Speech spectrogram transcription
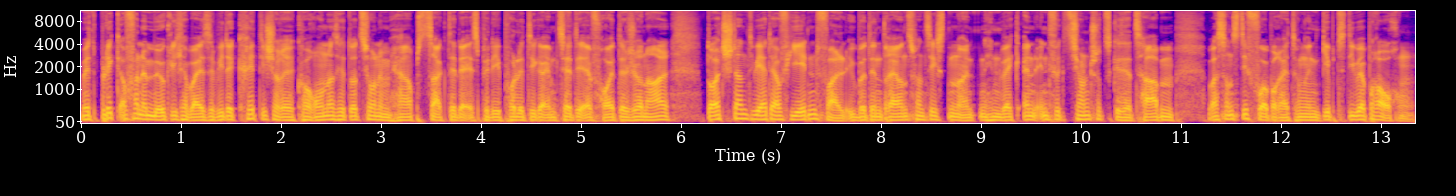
Mit Blick auf eine möglicherweise wieder kritischere Corona-Situation im Herbst sagte der SPD-Politiker im ZDF heute Journal, Deutschland werde auf jeden Fall über den 23.09. hinweg ein Infektionsschutzgesetz haben, was uns die Vorbereitungen gibt, die wir brauchen.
